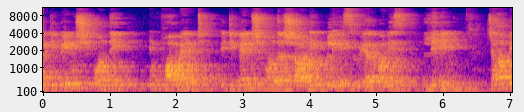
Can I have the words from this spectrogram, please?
it depends on the informant it depends on the surrounding place where one is living जहाँ पे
